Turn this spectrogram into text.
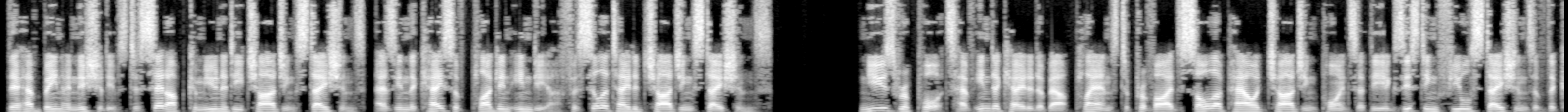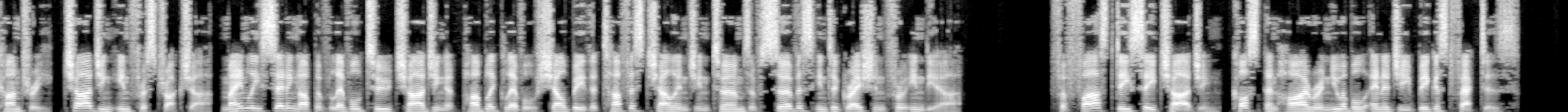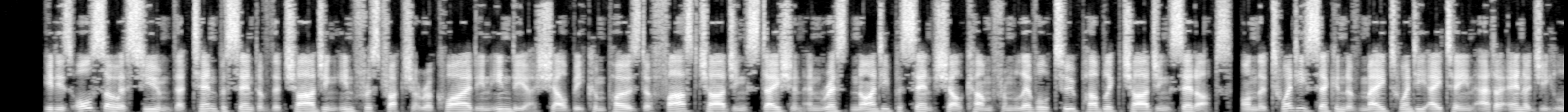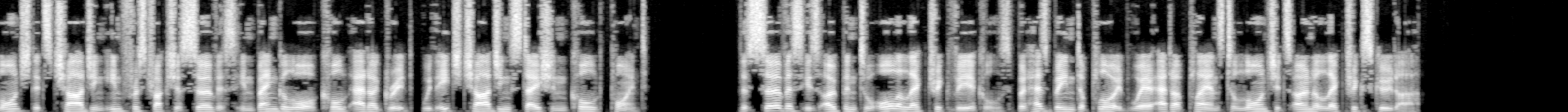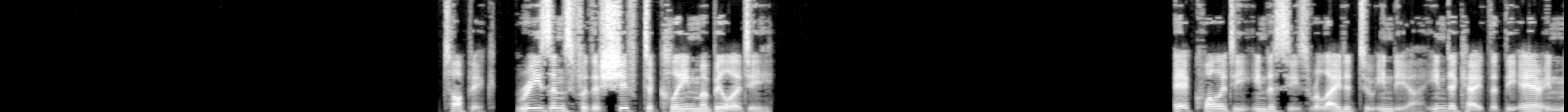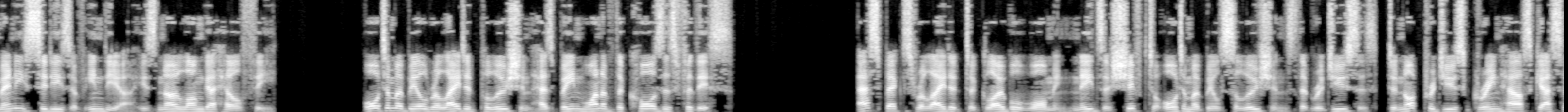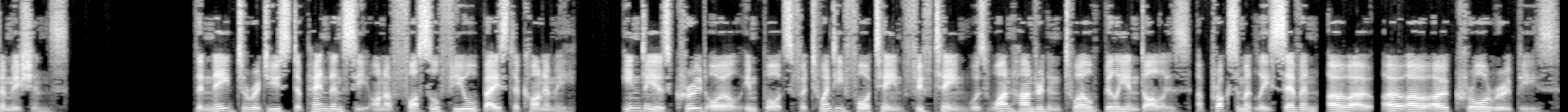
There have been initiatives to set up community charging stations, as in the case of Plug in India facilitated charging stations. News reports have indicated about plans to provide solar-powered charging points at the existing fuel stations of the country. Charging infrastructure, mainly setting up of level 2 charging at public level shall be the toughest challenge in terms of service integration for India. For fast DC charging, cost and high renewable energy biggest factors. It is also assumed that 10% of the charging infrastructure required in India shall be composed of fast charging station and rest 90% shall come from level 2 public charging setups. On the 22nd of May 2018, Ather Energy launched its charging infrastructure service in Bangalore called Ather Grid, with each charging station called Point. The service is open to all electric vehicles but has been deployed where Ather plans to launch its own electric scooter. Reasons for the shift to clean mobility Air quality indices related to India indicate that the air in many cities of India is no longer healthy. Automobile-related pollution has been one of the causes for this. Aspects related to global warming needs a shift to automobile solutions that reduces, do not produce greenhouse gas emissions the need to reduce dependency on a fossil fuel-based economy. India's crude oil imports for 2014-15 was $112 billion approximately 7.0000 crore rupees.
